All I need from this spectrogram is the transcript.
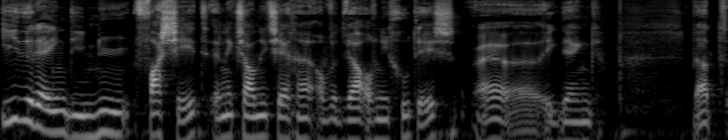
iedereen die nu vastzit, en ik zal niet zeggen of het wel of niet goed is. Uh, ik denk dat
